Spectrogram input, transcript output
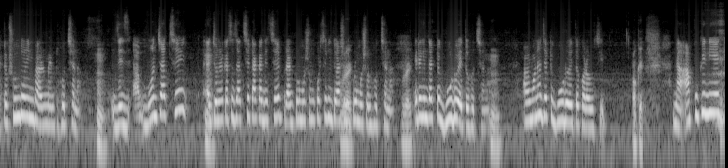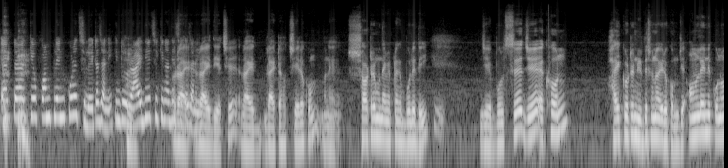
একটা সুন্দর এনভায়রনমেন্ট হচ্ছে না। যে মন চাচ্ছে একজনের কাছে যাচ্ছে টাকা দিচ্ছে ব্র্যান্ড প্রমোশন করছে কিন্তু আসলে প্রমোশন হচ্ছে না। এটা কিন্তু একটা গুড ওয়েতে হচ্ছে না। আমার মনে হয় যে একটা গুড ওয়েতে করা উচিত। ওকে না আপুকে নিয়ে একটা কেউ কমপ্লেন করেছিল এটা জানি কিন্তু রায় দিয়েছে কিনা দিয়েছে এটা জানি রায় দিয়েছে রায় রায়টা হচ্ছে এরকম মানে শর্টের মধ্যে আমি আপনাকে বলে দিই যে বলছে যে এখন হাইকোর্টের নির্দেশনা এরকম যে অনলাইনে কোনো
